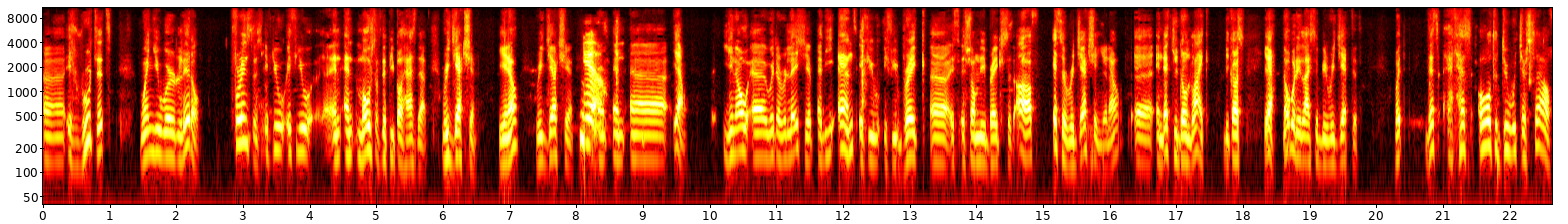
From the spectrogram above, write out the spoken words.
uh, is rooted when you were little for instance if you if you and and most of the people has that rejection you know rejection. Yeah. And, and uh yeah you know uh, with a relationship at the end if you if you break uh if, if somebody breaks it off it's a rejection you know uh, and that you don't like because yeah nobody likes to be rejected. But that's it has all to do with yourself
